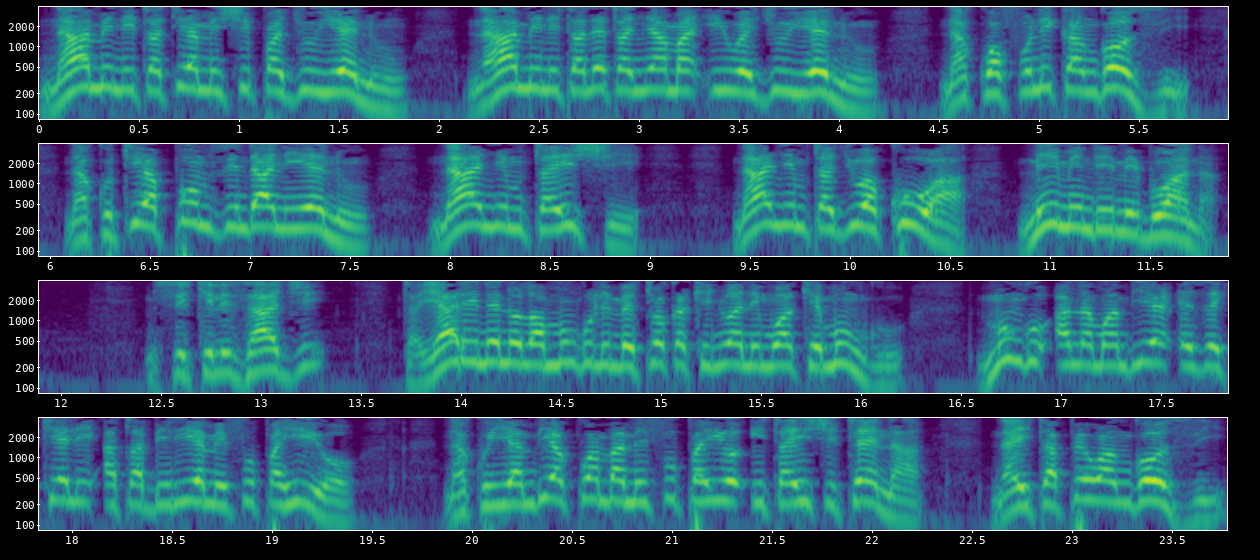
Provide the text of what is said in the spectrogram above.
nami nitatia mishipa juu yenu nami nitaleta nyama iwe juu yenu na kuwafunika ngozi na kutia pumzi ndani yenu nanyi mtaishi nanyi mtajua kuwa mimi ndimi bwana. Msikilizaji tayari neno la mungu limetoka kinywani mwake mungu. Mungu anamwambia ezekieli atabirie mifupa hiyo na kuiambia kwamba mifupa hiyo itaishi tena na itapewa ngozi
